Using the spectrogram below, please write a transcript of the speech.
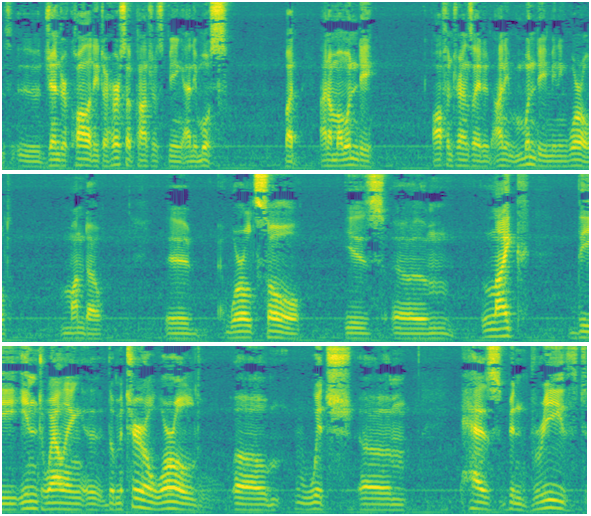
uh, gender quality to her subconscious being animus. But animamundi, often translated animundi, meaning world, mondo, the world soul is um, like the indwelling, uh, the material world, um, which um, has been breathed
